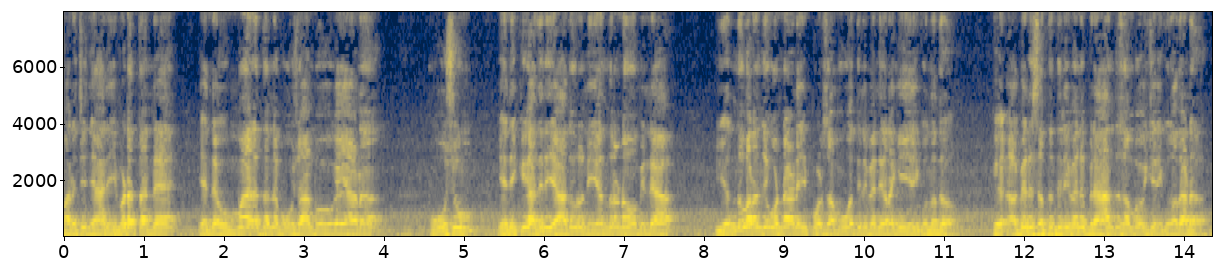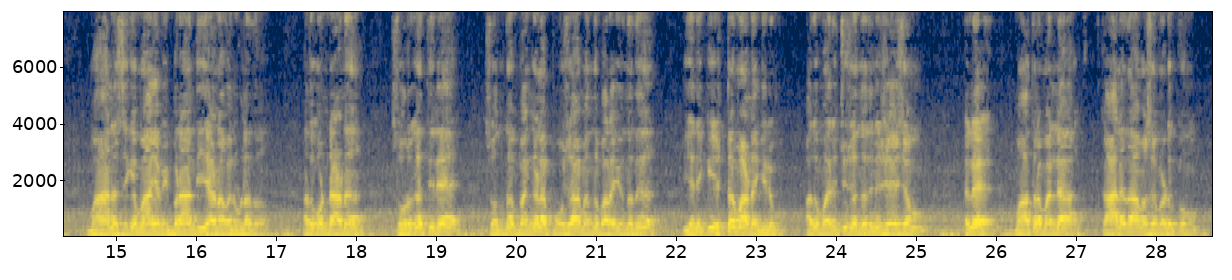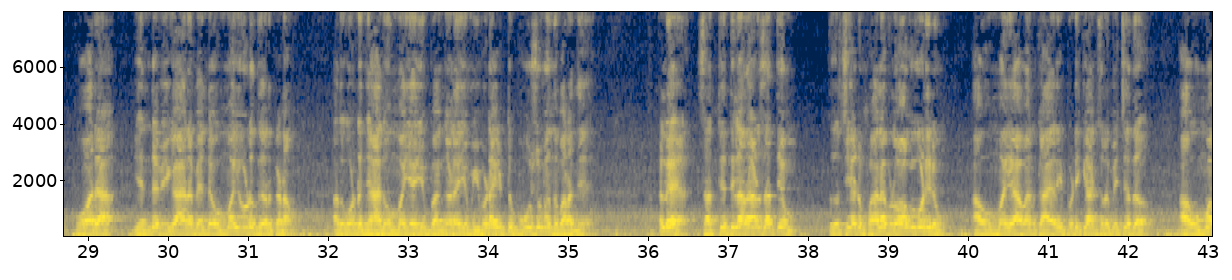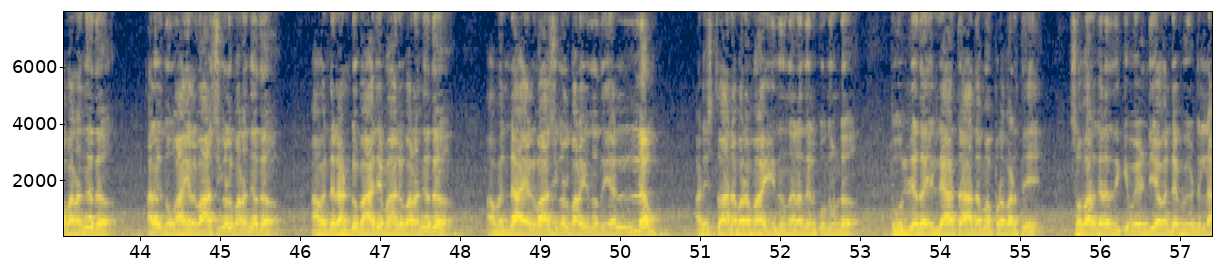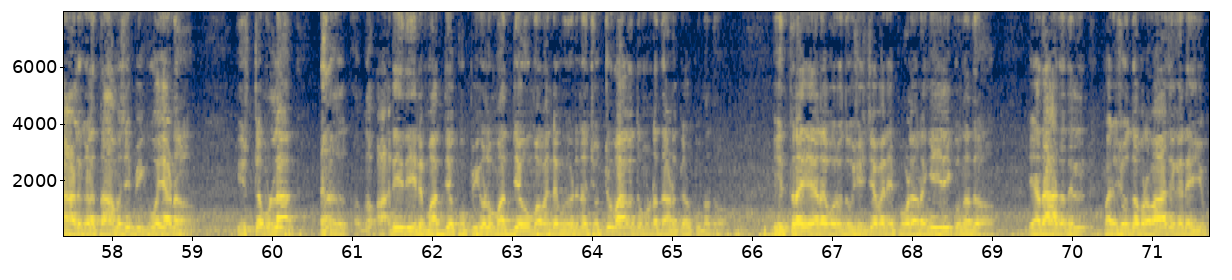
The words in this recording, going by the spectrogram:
മറിച്ച് ഞാൻ ഇവിടെ തന്നെ എന്റെ ഉമ്മാനെ തന്നെ പൂശാൻ പോവുകയാണ്. പൂശും. എനിക്ക് അതിന് യാതൊരു നിയന്ത്രണവുമില്ല എന്ന് പറഞ്ഞുകൊണ്ടാണ് ഇപ്പോൾ സമൂഹത്തിൽ ഇവൻ ഇറങ്ങിയിരിക്കുന്നത്. ഇവന് സത്യത്തിൽ ഇവന് ഭ്രാന്ത് സംഭവിച്ചിരിക്കുന്നു അതാണ്. മാനസികമായ വിഭ്രാന്തിയാണ് അവനുള്ളത്. അതുകൊണ്ടാണ് സ്വർഗത്തിലെ സ്വന്തം പെങ്ങളെ പൂശാമെന്ന് പറയുന്നത് എനിക്ക് ഇഷ്ടമാണെങ്കിലും അത് മരിച്ചു ചെന്നതിന് ശേഷം അല്ലേ? മാത്രമല്ല കാലതാമസമെടുക്കും പോരാ. എന്റെ വികാരം എന്റെ ഉമ്മയോട് തീർക്കണം. അതുകൊണ്ട് ഞാൻ ഉമ്മയെയും പെങ്ങളെയും ഇവിടെ ഇട്ട് പൂശുമെന്ന് പറഞ്ഞ് അല്ലേ? സത്യത്തിൽ അതാണ് സത്യം. തീർച്ചയായിട്ടും പല ബ്ലോഗുകളിലും ആ ഉമ്മയെ അവൻ കയറി പിടിക്കാൻ ശ്രമിച്ചത് ആ ഉമ്മ പറഞ്ഞത്. അല്ല അയൽവാസികൾ പറഞ്ഞത് അവന്റെ രണ്ട് ഭാര്യമാർ പറഞ്ഞത് അവന്റെ അയൽവാസികൾ പറയുന്നത് എല്ലാം അടിസ്ഥാനപരമായി ഇന്ന് നിലനിൽക്കുന്നുണ്ട്. തുല്യതയില്ലാത്ത അധമ പ്രവൃത്തി സ്വവർഗരതിക്ക് വേണ്ടി അവന്റെ വീട്ടിൽ ആളുകളെ താമസിപ്പിക്കുകയാണ്. ഇഷ്ടമുള്ള രീതിയിൽ മദ്യക്കുപ്പികളും മദ്യവും അവന്റെ വീടിന് ചുറ്റുഭാഗത്തുമുണ്ടെന്നാണ് കേൾക്കുന്നത്. ഇത്രയേറെ ഒരു ദുഷിച്ചവൻ ഇപ്പോൾ ഇറങ്ങിയിരിക്കുന്നത്. യഥാർത്ഥത്തിൽ പരിശുദ്ധ പ്രവാചകനെയും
